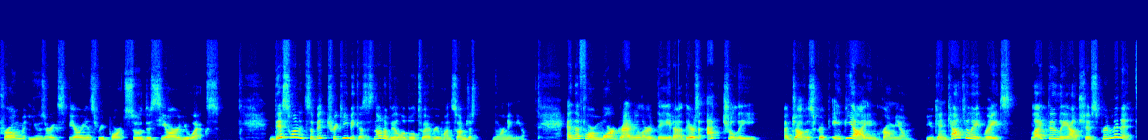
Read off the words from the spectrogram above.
Chrome User Experience Report, so the CRUX. This one, it's a bit tricky because it's not available to everyone, so I'm just warning you. And then for more granular data, there's actually a JavaScript API in Chromium. You can calculate rates like the layout shifts per minute.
